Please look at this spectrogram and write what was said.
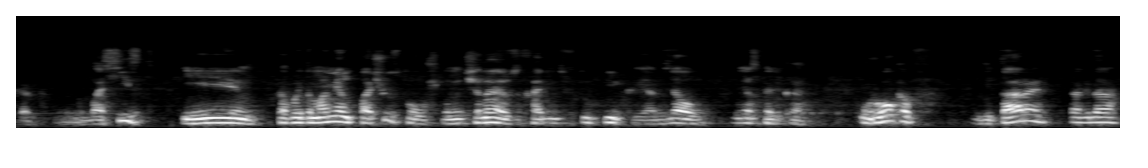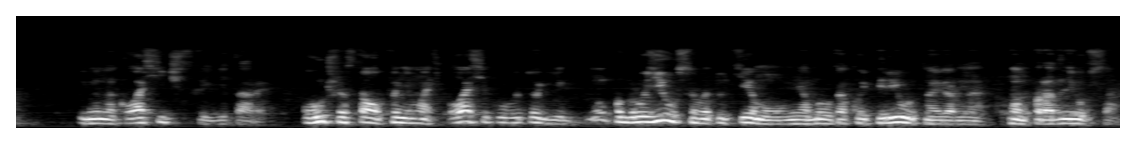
как басист. И в какой-то момент почувствовал, что начинаю заходить в тупик. Я взял несколько уроков гитары тогда, именно классической гитары. Лучше стал понимать классику в итоге. Ну, погрузился в эту тему. У меня был такой период, наверное, он продлился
